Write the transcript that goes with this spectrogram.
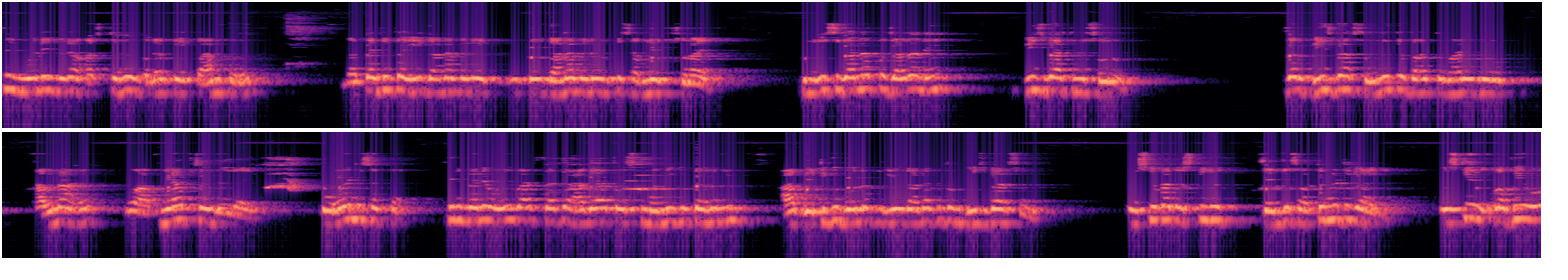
फिर मैंने मेरा हँसते हुए बोला कि एक काम करो लता जी का ये गाना मैंने कोई गाना मैंने उनके सामने सुनाया। तुम इस गाना को ज़्यादा नहीं बीस बार तुम सुनो। जब बीस बार सुनने के बाद तुम्हारी जो भावना है वो अपने आप चेंज हो जाएगी। वो हो नहीं सकता। फिर मैंने वही बात करके आ गया तो उसकी मम्मी को कह आप बेटी को बोलो कि ये गाना को तुम बीस बार सुनो। उसके बाद उसकी जो चेंजेस ऑटोमेटिक आएगी। उसकी अभी वो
